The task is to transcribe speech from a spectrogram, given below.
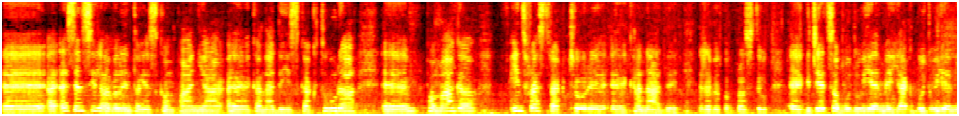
E, SNC Lavalin to jest kompania e, kanadyjska, która pomaga w infrastruktury Kanady, żeby po prostu gdzie co budujemy, jak budujemy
